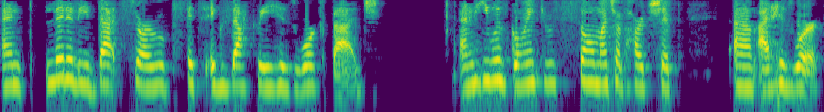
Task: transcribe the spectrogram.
and literally that swarup fits exactly his work badge. And he was going through so much of hardship, um, at his work.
